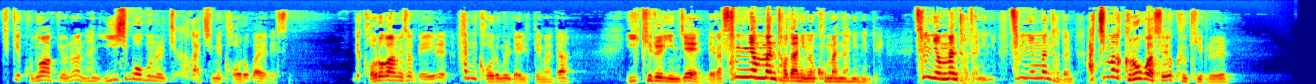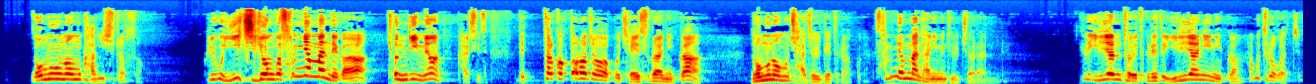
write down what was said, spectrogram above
특히 고등학교는 한 25분을 쭉 아침에 걸어가야 됐습니다. 근데 걸어가면서 매일 한 걸음을 낼 때마다 이 길을 이제 내가 3년만 더 다니면 곧만 다니면 돼. 3년만 더 다니면, 3년만 더 다니면. 아침마다 그러고 왔어요, 그 길을. 너무너무 가기 싫어서. 그리고 이거 3년만 내가 견디면 갈 수 있어. 근데 털컥 떨어져 갖고 재수라니까 너무너무 좌절되더라고요. 3년만 다니면 될 줄 알았는데. 그래서 1년 더, 그래도 1년이니까 하고 들어갔죠.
